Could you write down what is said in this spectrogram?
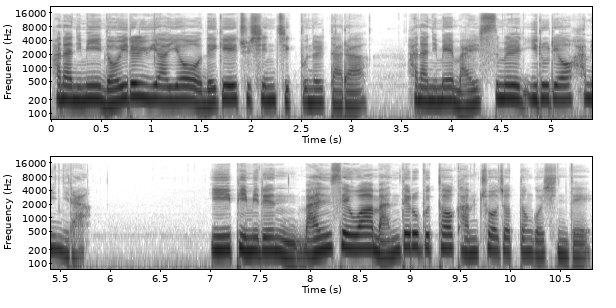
하나님이 너희를 위하여 내게 주신 직분을 따라 하나님의 말씀을 이루려 함이니라. 이 비밀은 만세와 만대로부터 감추어졌던 것인데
